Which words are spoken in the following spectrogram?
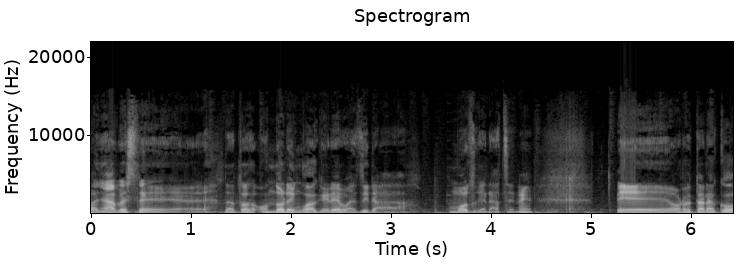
Baina beste, dato, ondorengoak ere, ba, ez dira motz geratzen, eh? E, horretarako,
